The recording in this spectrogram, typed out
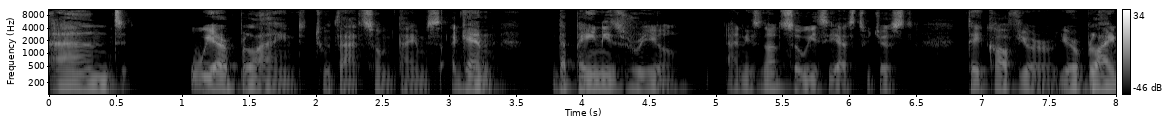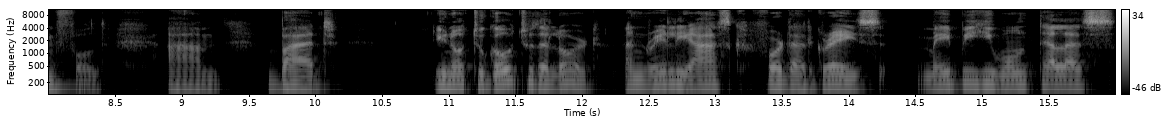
and we are blind to that sometimes. Again, the pain is real, and it's not so easy as to just take off your, your blindfold. Um, but, you know, to go to the Lord and really ask for that grace, maybe He won't tell us,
